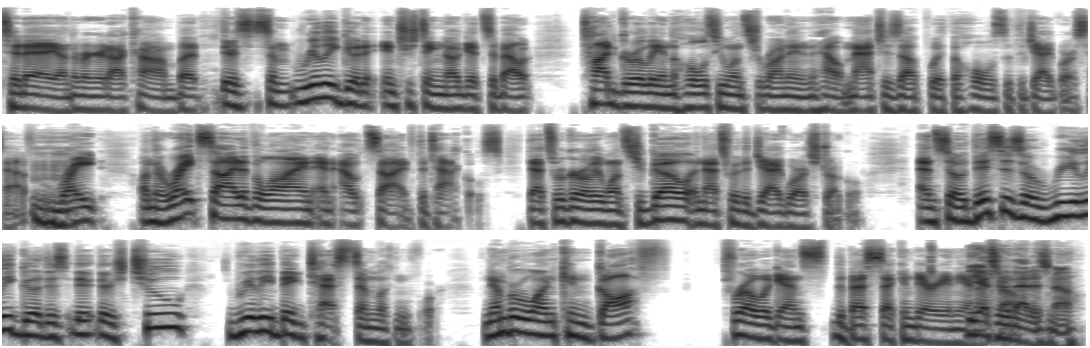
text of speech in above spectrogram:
today on the ringer.com, but there's some really good, interesting nuggets about Todd Gurley and the holes he wants to run in and how it matches up with the holes that the Jaguars have. Mhm. Right on the right side of the line and outside the tackles. That's where Gurley wants to go, and that's where the Jaguars struggle. And so this is a really good. There's, there- there's two really big tests I'm looking for. Number one, can Goff throw against the best secondary in the, the NFL? The answer to that is no.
